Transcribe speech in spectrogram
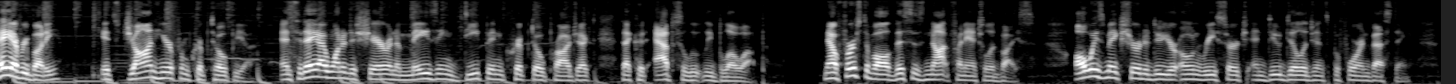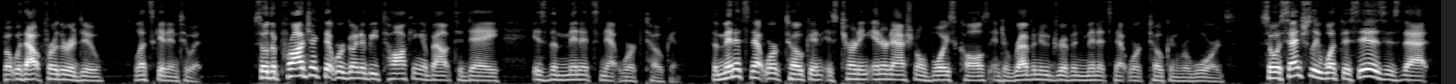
Hey everybody, it's John here from Cryptopia, and today I wanted to share an amazing deep in crypto project that could absolutely blow up. Now, first of all, this is not financial advice. Always make sure to do your own research and due diligence before investing. But without further ado, let's get into it. So, the project that we're going to be talking about today is the Minutes Network token. The Minutes Network token is turning international voice calls into revenue driven Minutes Network token rewards. So, essentially, what this is is that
